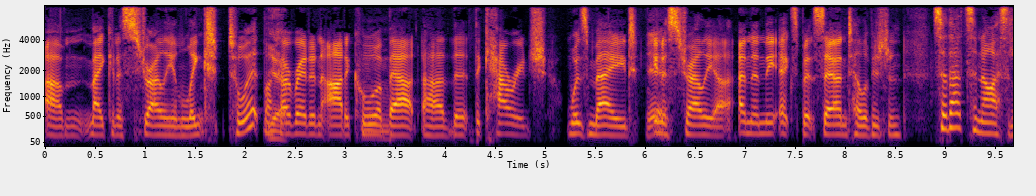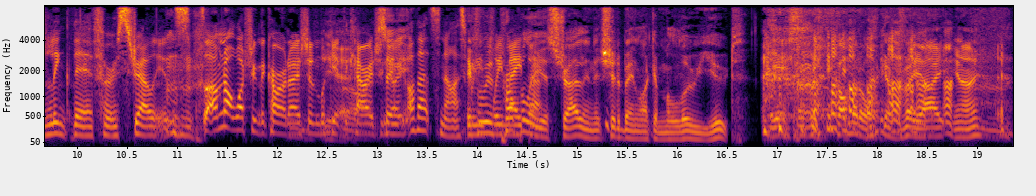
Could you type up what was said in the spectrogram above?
um, make an Australian link to it. Like Yeah. I read an article Mm. about uh, the the carriage was made in Australia, and then the experts say on television, "So that's a nice link there for Australians." so I'm not watching the coronation, looking at the Yeah. carriage, and going, "Oh, that's nice." If we, it was we made properly that." Australian, it should have been like a Maloo Ute. Yes, Commodore, like a V8, you know.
